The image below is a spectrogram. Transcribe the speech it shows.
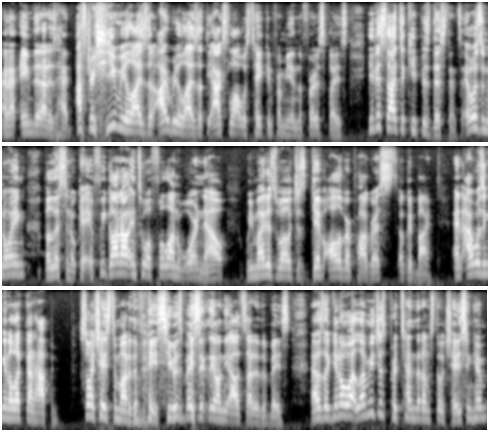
and I aimed it at his head. After he realized that I realized that the axolot was taken from me in the first place, he decided to keep his distance. It was annoying, but listen, okay, if we got out into a full-on war now, we might as well just give all of our progress a goodbye. And I wasn't gonna let that happen. So I chased him out of the base. He was basically on the outside of the base. And I was like, you know what, let me just pretend that I'm still chasing him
